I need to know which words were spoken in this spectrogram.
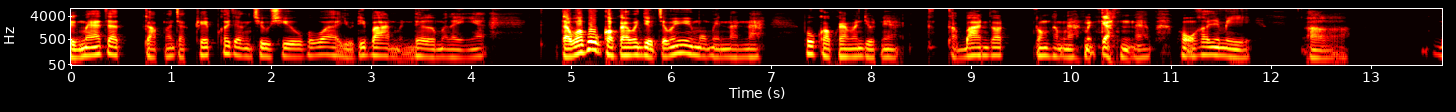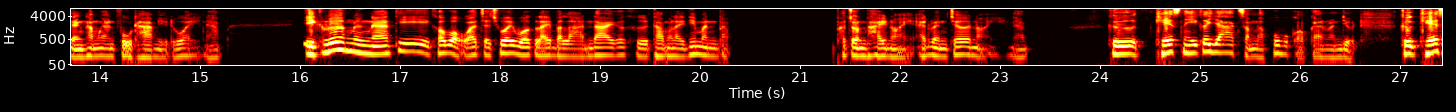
ถึงแม้จะกลับมาจากทริปก็ยังชิลๆเพราะว่าอยู่ที่บ้านเหมือนเดิมอะไรเงี้ยแต่ว่าผู้ประกอบการวันหยุดจะไม่มีโมเมนต์นั้นนะผู้ประกอบการวันหยุดเนี่ยกลับบ้านก็ต้องทำงานเหมือนกันนะครับผมว่าเขาจะมีเอ่อยังทำงาน full time อยู่ด้วยนะครับ อีกเรื่องหนึ่งนะที่เขาบอกว่าจะช่วย work life balance ได้ก็คือทำอะไรที่มันแบบผจญภัยหน่อย adventure หน่อยนะครับคือเคสนี้ก็ยากสำหรับผู้ประกอบการวันหยุด คือเคส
